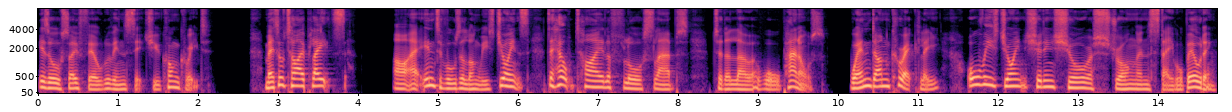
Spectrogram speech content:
is also filled with in situ concrete. Metal tie plates are at intervals along these joints to help tie the floor slabs to the lower wall panels. When done correctly, all these joints should ensure a strong and stable building.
